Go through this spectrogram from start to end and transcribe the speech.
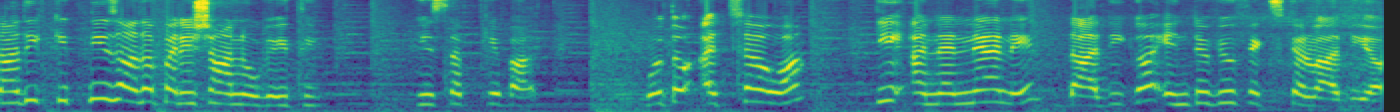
दादी कितनी ज़्यादा परेशान हो गई थी। ये सब के बाद। वो तो अच्छा हुआ कि अनन्या ने दादी का इंटरव्यू फिक्स करवा दिया।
